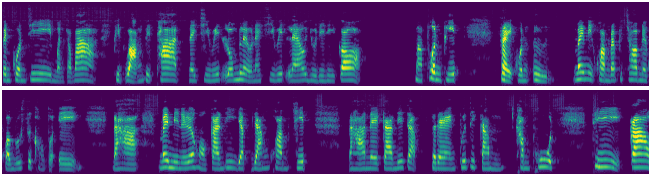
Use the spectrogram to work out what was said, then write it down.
เป็นคนที่เหมือนกับว่า ผิดหวังผิดพลาดในชีวิตล้มเหลวในชีวิตแล้วอยู่ดีๆ ก็มาพ่นพิษ ใส่คนอื่น ไม่มีความรับผิดชอบในความรู้สึกของตัวเองนะคะ ไม่มีในเรื่องของการที่ยับยั้งความคิดนะคะในการที่จะแสดงพฤติกรรมคำพูดที่กล้าว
